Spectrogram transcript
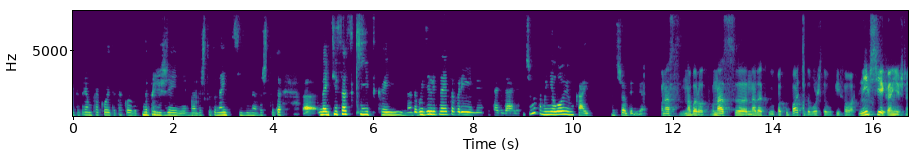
это прям какое-то такое вот напряжение, надо что-то найти, надо что-то э, найти со скидкой, надо выделить на это время и так далее. Почему-то мы не ловим кайф от шопинга. У нас наоборот. У нас э, надо покупать для того, чтобы кайфовать. Не все, конечно.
